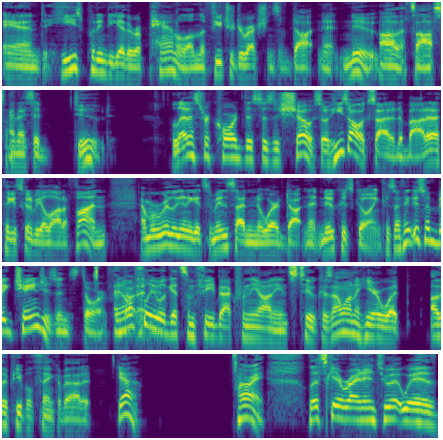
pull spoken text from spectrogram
and he's putting together a panel on the future directions of DotNetNuke. oh, that's awesome. and I said, dude, let us record this as a show. So he's all excited about it. I think it's going to be a lot of fun, and we're really going to get some insight into where DotNetNuke is going because I think there's some big changes in store. For and hopefully, Nuke. we'll get some feedback from the audience too, because I want to hear what other people think about it. yeah. All right, let's get right into it with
